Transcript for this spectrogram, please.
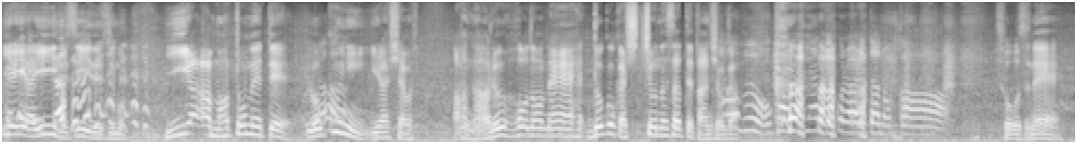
いやいやいいですいいですもう。いやまとめて6人いらっしゃいます。あなるほどね。どこか出張なさってたんでしょうか。多分お帰りになってこられたのか。そうですね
